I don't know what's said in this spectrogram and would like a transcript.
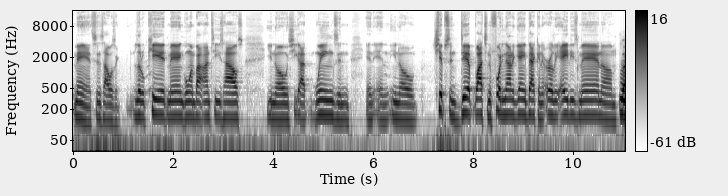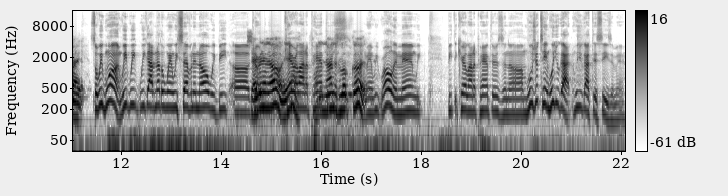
man, since I was a little kid, man, going by auntie's house, you know, and she got wings and and and you know, chips and dip watching the 49er game back in the early 80s, man. Um right. so we won. We we, we got another win. We 7 and 0. We beat uh Seven and zero. Yeah. Carolina 49ers Panthers. look good. Man, we rolling, man. We beat the Carolina Panthers and um who's your team? Who you got? Who you got this season, man?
